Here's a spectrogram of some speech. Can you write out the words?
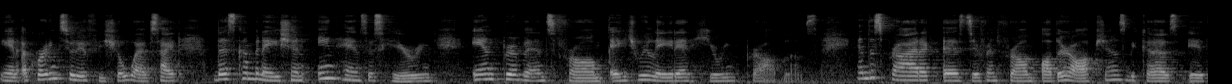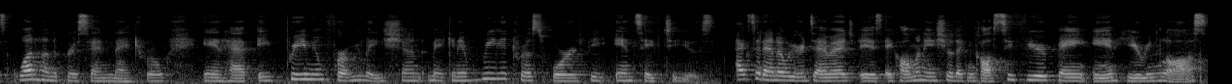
And according to the official website, this combination enhances hearing and prevents from age-related hearing problems. And this product is different from other options because it's 100% natural and have a premium formulation, making it really trustworthy and safe to use. Accidental ear damage is a common issue that can cause severe pain and hearing loss.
